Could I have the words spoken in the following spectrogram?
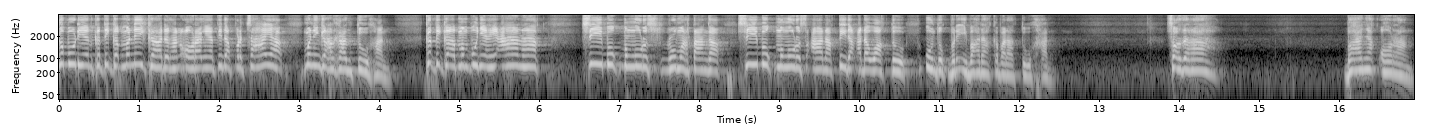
Kemudian ketika menikah dengan orang yang tidak percaya, meninggalkan Tuhan. Ketika mempunyai anak, sibuk mengurus rumah tangga, sibuk mengurus anak, tidak ada waktu untuk beribadah kepada Tuhan. Saudara, banyak orang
